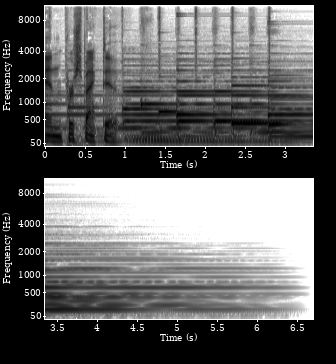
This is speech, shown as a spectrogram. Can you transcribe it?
in perspective.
